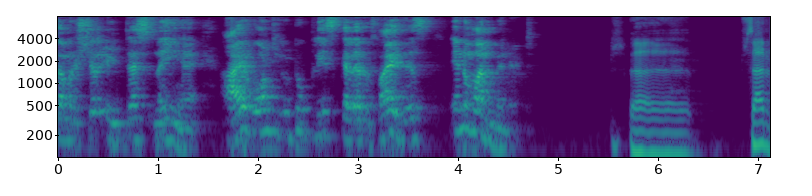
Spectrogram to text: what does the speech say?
कमर्शियल इंटरेस्ट नहीं है। I want you to please clarify this in one minute sir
